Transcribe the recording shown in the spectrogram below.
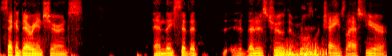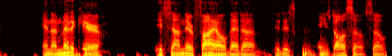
secondary insurance and they said that that is true. The rules were changed last year, and on Medicare, it's on their file that uh, it is changed also. So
